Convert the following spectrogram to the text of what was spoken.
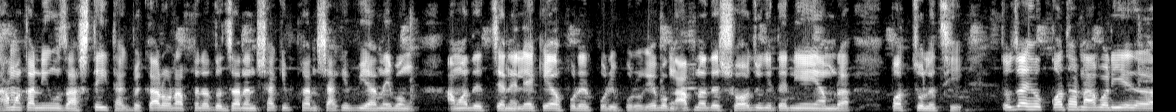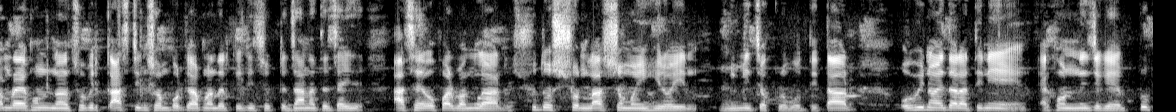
ধামাকা নিউজ আসতেই থাকবে। কারণ আপনারা তো জানেন শাকিব খান শাকিব ইয়ান এবং আমাদের চ্যানেল একে অপরের পরিপূরক এবং আপনাদের সহযোগিতা নিয়েই আমরা পথ চলেছি। তো যাই হোক, কথা না বাড়িয়ে আমরা এখন ছবির কাস্টিং সম্পর্কে আপনাদেরকে কিছু একটা জানাতে চাই। আছে ওপার বাংলার সুদর্শন, লাস্যময়ী হিরোইন মিমি চক্রবর্তী। তার অভিনয় দ্বারা তিনি এখন নিজেকে প্রুভ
